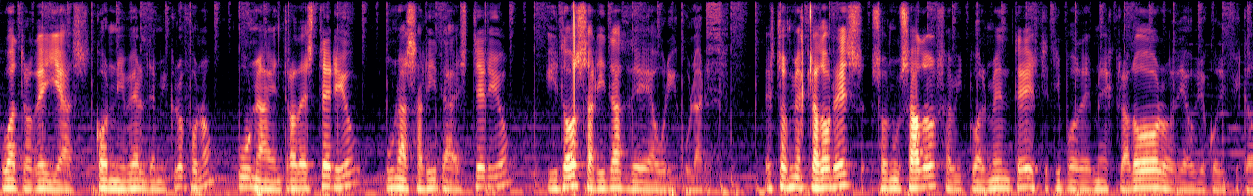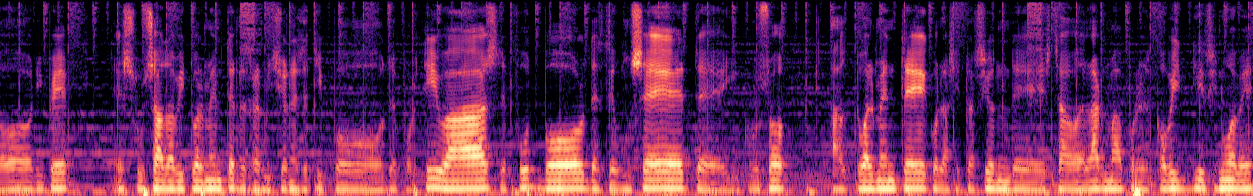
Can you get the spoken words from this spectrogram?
cuatro de ellas con nivel de micrófono, una entrada estéreo, una salida estéreo y dos salidas de auriculares. Estos mezcladores son usados habitualmente, este tipo de mezclador o de audiocodificador IP es usado habitualmente en retransmisiones de tipo deportivas, de fútbol, desde un set, e incluso actualmente con la situación de estado de alarma por el COVID-19,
